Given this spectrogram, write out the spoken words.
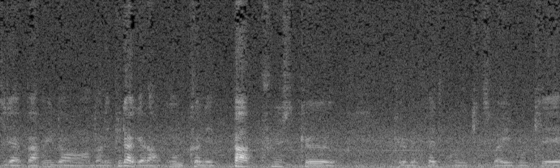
qu'il est apparu dans, dans l'épilogue. Alors on ne connaît pas plus que, que le fait qu'il soit évoqué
